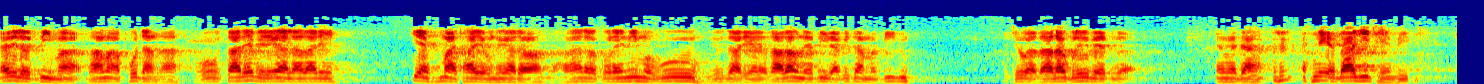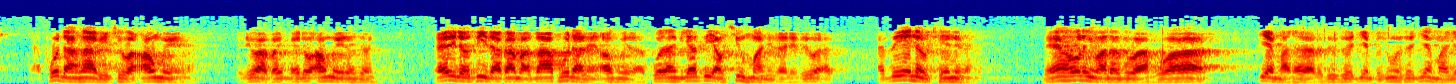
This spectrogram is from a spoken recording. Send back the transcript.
အဲဒီလိုသိမှဘာမှအဖို့တန်တာဟိုစားတဲ့ပေတွေကလာတာတွေကြက်မှတ်ထားရုံနဲ့ကတော့ဒါတော့ကိုယ်တိုင်နည်းမဟုတ်ဘူးမျိုးစားတွေကတော့ဒါတော့နဲ့သိတာကိစ္စမပြီးဘူး တချို့ကဒါတော့ကလေးပဲသူကအမတန်အနှစ်အသားကြီးထင်ပြီးဖို့တန်လာပြီးချို့ကအောင်းမင်းတချို့ကဘယ်လိုအောင်းမင်းလဲဆိုအဲဒီလိုသိတာကမှသာဖို့တန်နဲ့အောင်းမင်းတာကိုယ်တိုင်တရားသိအောင်ရှုမှတ်နေတာတွေသူကအသေးအနှုတ်ထင်းနေတာဘယ်ဟုတ်လိမ့်မှာတော့သူကဟိုကပြက်မှထားတာဘယ်သူဆိုပြက်ဘယ်သူမဆိုပြက်မှရ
